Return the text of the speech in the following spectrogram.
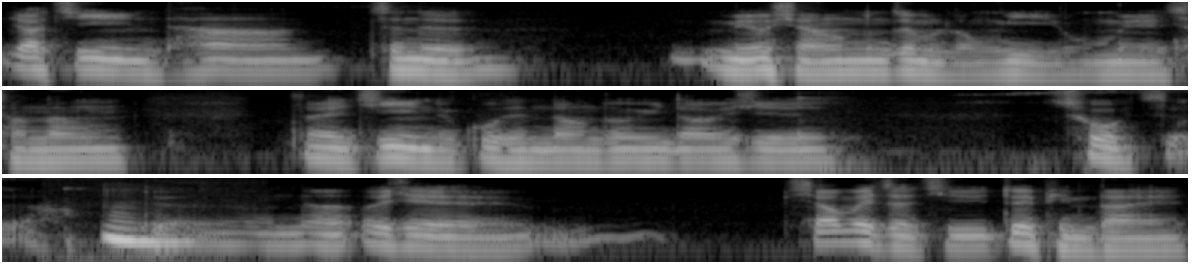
要经营它，真的。没有想象中这么容易，我们也常常在经营的过程当中遇到一些挫折啊。嗯，对，那而且消费者其实对品牌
